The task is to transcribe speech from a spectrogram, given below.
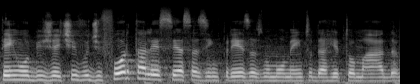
tem o objetivo de fortalecer essas empresas no momento da retomada,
